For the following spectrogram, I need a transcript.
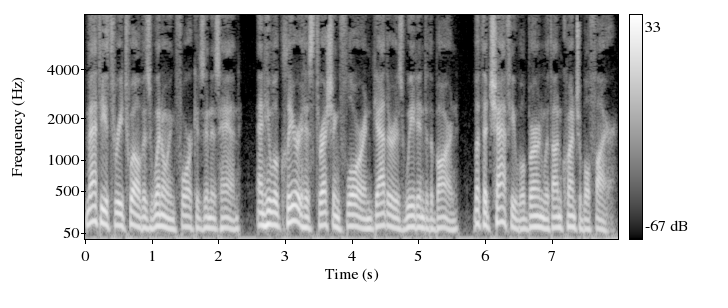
Matthew 3:12 His winnowing fork is in his hand, and he will clear his threshing floor and gather his wheat into the barn, but the chaff he will burn with unquenchable fire.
